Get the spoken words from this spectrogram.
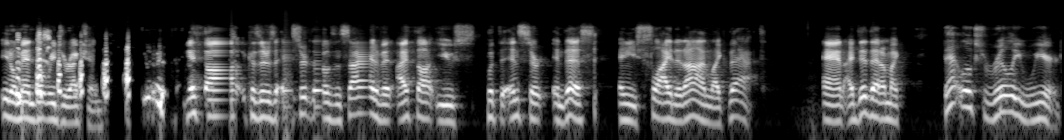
you know, men don't read direction. I thought because there's an insert that goes inside of it. I thought you put the insert in this and you slide it on like that. And I did that. I'm like, that looks really weird.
